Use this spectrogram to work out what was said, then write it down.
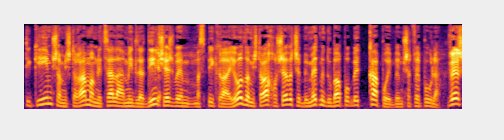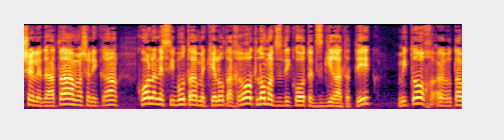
תיקים שהמשטרה ממליצה להעמיד לדין, כן. שיש בהם מספיק ראיות, והמשטרה חושבת שבאמת מדובר פה בקאפואים, במשתפי פעולה. ושלדעתה, מה שנקרא, כל הנסיבות המקלות האחרות לא מצדיקות את סגירת התיק. מתוך אותם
